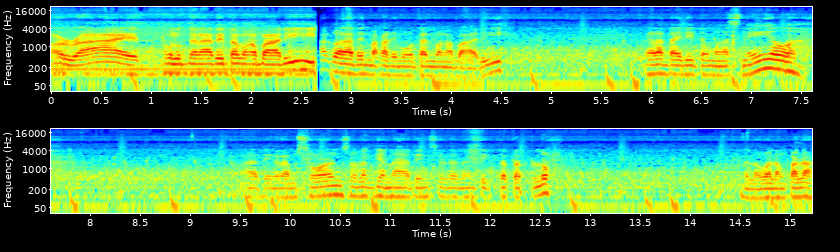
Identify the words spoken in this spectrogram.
Alright. Hulog na natin ito mga buddy. Bago natin makalimutan mga buddy. Meron tayo ditong mga snail. Ating ramshorn. So lagyan natin sila ng tigta tatlo. Dalawa lang pala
